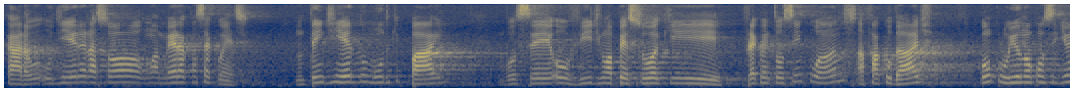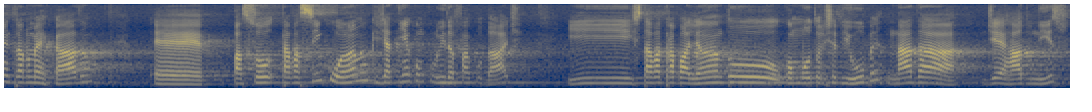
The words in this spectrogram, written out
cara, o, o dinheiro era só uma mera consequência. Não tem dinheiro no mundo que pague você ouvir de uma pessoa que frequentou cinco anos a faculdade, concluiu, não conseguiu entrar no mercado, é, passou, estava cinco anos que já tinha concluído a faculdade e estava trabalhando como motorista de Uber, nada de errado nisso,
